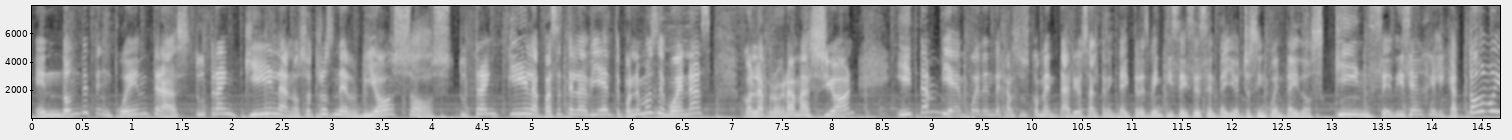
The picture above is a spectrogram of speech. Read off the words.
¿En dónde te encuentras? Tú tranquila, nosotros nerviosos. Tú tranquila, pásatela bien. Te ponemos de buenas con la programación y también pueden dejar sus comentarios al 33 26 68 52 15. Dice Angélica, todo muy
